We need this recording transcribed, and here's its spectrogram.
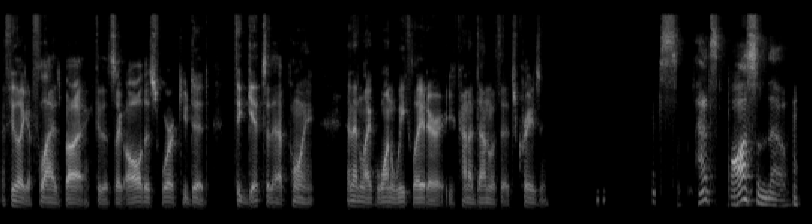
i feel like it flies by because it's like all this work you did to get to that point. And then like one week later you're kind of done with it. It's crazy. That's that's awesome though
